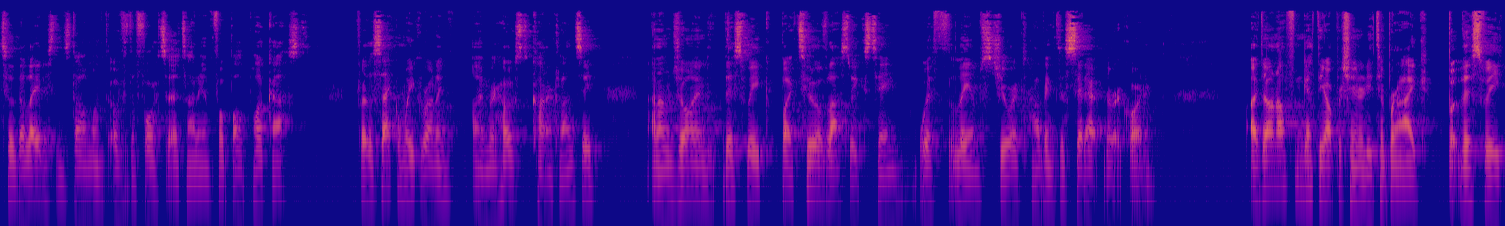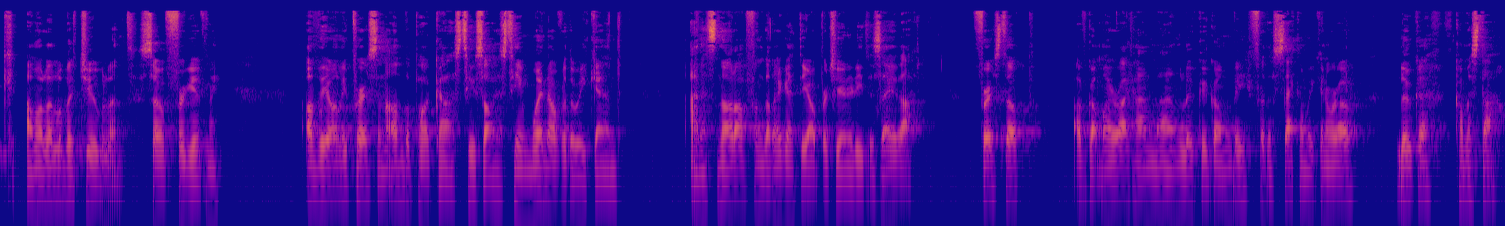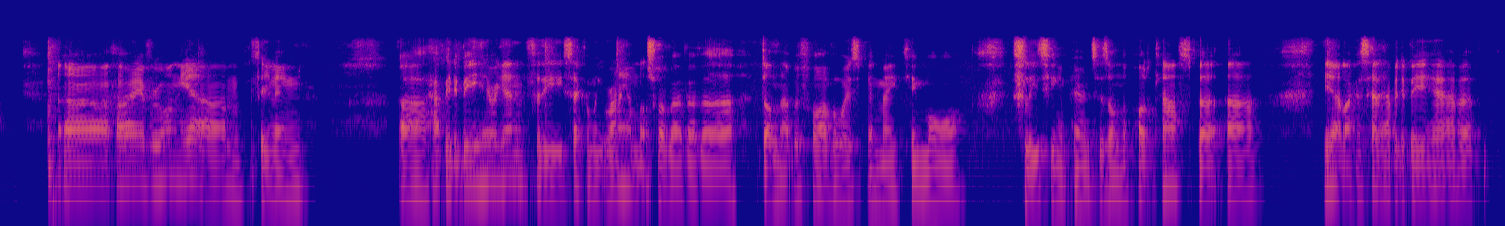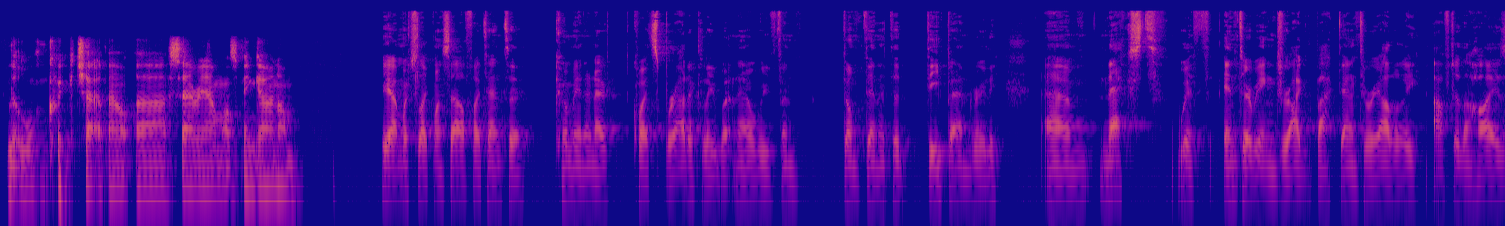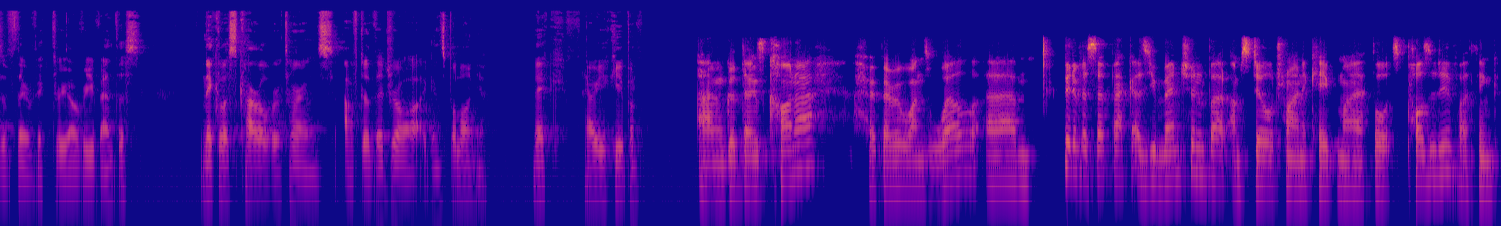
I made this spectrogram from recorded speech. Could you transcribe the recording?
To the latest instalment of the Forza Italian Football Podcast. For the second week running, I'm your host Connor Clancy, and I'm joined this week by two of last week's team, with Liam Stewart having to sit out the recording. I don't often get the opportunity to brag, but this week I'm a little bit jubilant, so forgive me. I'm the only person on the podcast who saw his team win over the weekend, and it's not often that I get the opportunity to say that. First up, I've got my right hand man, Luca Gumby, for the second week in a row. Luca, come sta? Uh, hi everyone. Yeah, I'm feeling uh, happy to be here again for the second week running. I'm not sure if I've ever done that before. I've always been making more fleeting appearances on the podcast, but uh, yeah, like I said, happy to be here. Have a little quick chat about uh, Serie and what's been going on. Yeah, much like myself, I tend to come in and out quite sporadically, but now we've been dumped in at the deep end, really. Um, next, with Inter being dragged back down to reality after the highs of their victory over Juventus, Nicholas Carroll returns after the draw against Bologna. Nick, how are you keeping? I'm good, thanks, Connor. I hope everyone's well. Um, bit of a setback, as you mentioned, but I'm still trying to keep my thoughts positive. I think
